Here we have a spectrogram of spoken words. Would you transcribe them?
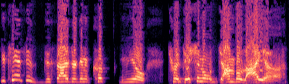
You can't just decide you're going to cook, you know, traditional jambalaya,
